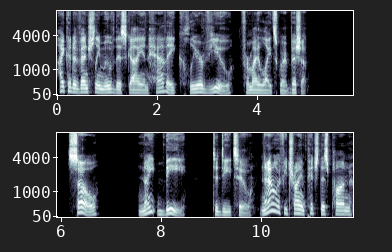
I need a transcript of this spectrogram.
I could eventually move this guy and have a clear view for my light square bishop. So, knight b to d2. Now if you try and pitch this pawn,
